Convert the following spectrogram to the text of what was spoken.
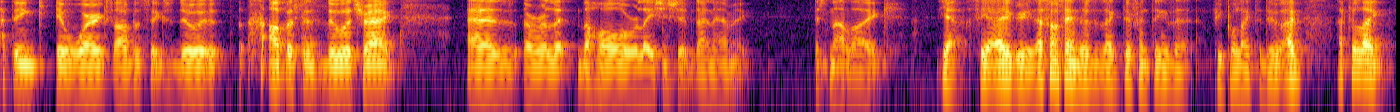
I think it works. Opposites do it. Opposites do attract as a rela- the whole relationship dynamic. It's not like Yeah, see, I agree. That's what I'm saying. There's like different things that people like to do. I I feel like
